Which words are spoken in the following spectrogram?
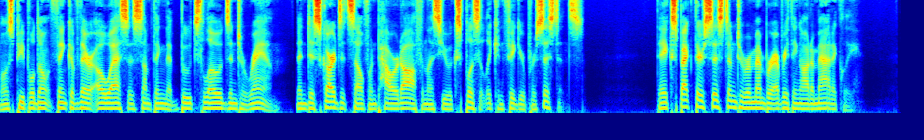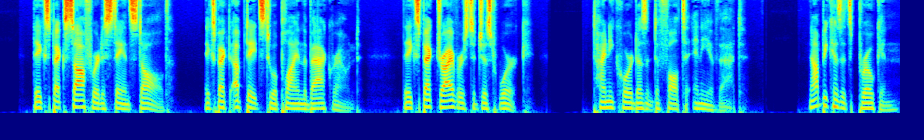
Most people don't think of their OS as something that boots loads into RAM, then discards itself when powered off unless you explicitly configure persistence. They expect their system to remember everything automatically. They expect software to stay installed. They expect updates to apply in the background. They expect drivers to just work. TinyCore doesn't default to any of that. Not because it's broken,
